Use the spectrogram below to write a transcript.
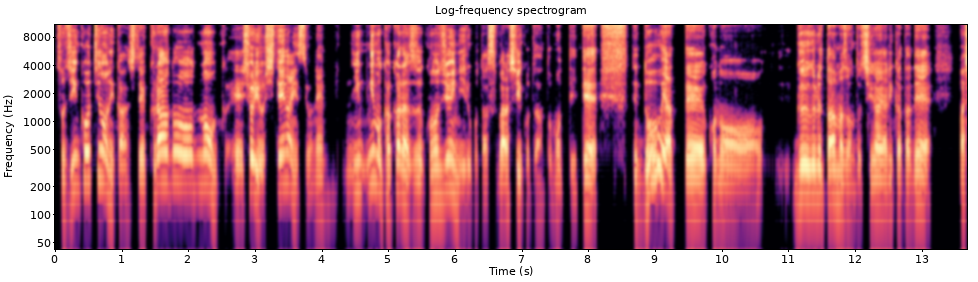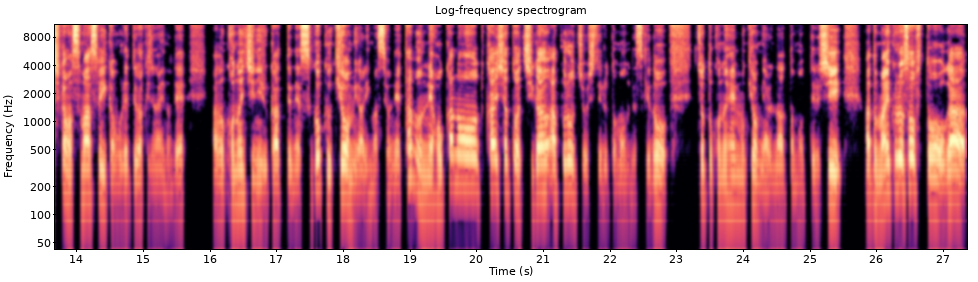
その人工知能に関してクラウドの処理をしていないんですよね。にもかかわらず、この順位にいることは素晴らしいことだと思っていて、で、どうやってこの Google と Amazon と違うやり方で、まあ、しかもスマートスピーカーも売れてるわけじゃないので、あの、この位置にいるかってね、すごく興味がありますよね。多分ね、他の会社とは違うアプローチをしてると思うんですけど、ちょっとこの辺も興味あるなと思ってるし、あとマイクロソフトが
